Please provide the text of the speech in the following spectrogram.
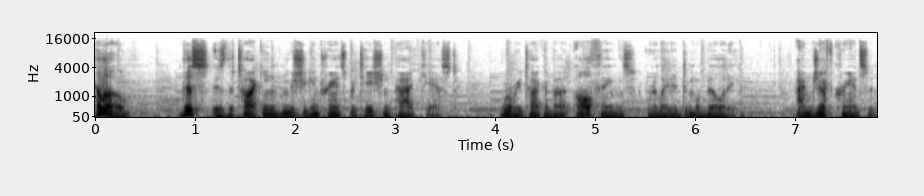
Hello, this is the Talking Michigan Transportation Podcast, where we talk about all things related to mobility. I'm Jeff Cranson.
